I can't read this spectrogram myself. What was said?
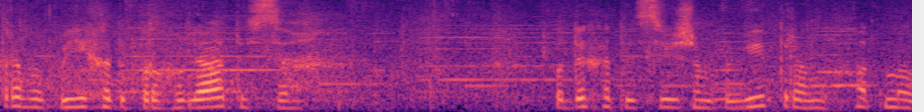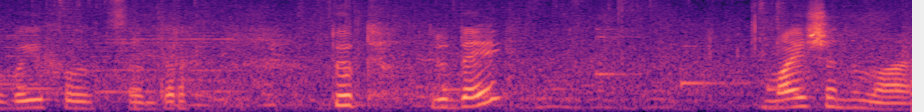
Треба поїхати прогулятися, подихати свіжим повітрям. От ми виїхали в центр. Тут людей майже немає.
